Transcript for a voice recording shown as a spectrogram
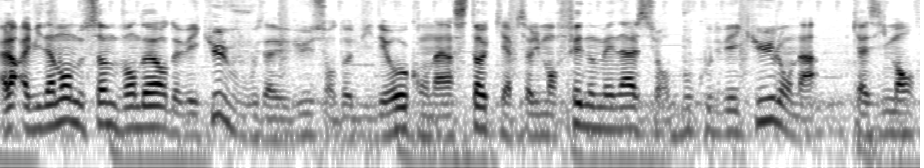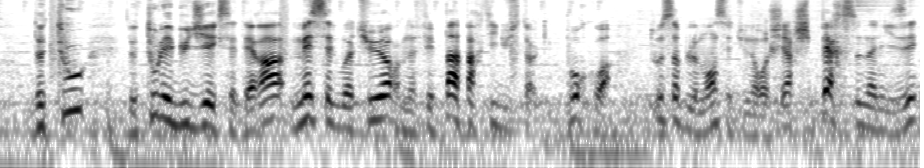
Alors évidemment, nous sommes vendeurs de véhicules. Vous, avez vu sur d'autres vidéos qu'on a un stock qui est absolument phénoménal sur beaucoup de véhicules. On a quasiment de tout, de tous les budgets, etc. Mais cette voiture ne fait pas partie du stock. Pourquoi? Tout simplement, c'est une recherche personnalisée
